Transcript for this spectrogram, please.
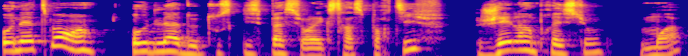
honnêtement, hein, au-delà de tout ce qui se passe sur l'extra sportif, j'ai l'impression, moi,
